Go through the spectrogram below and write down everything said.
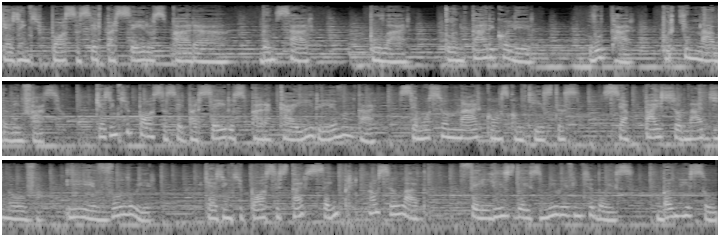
Que a gente possa ser parceiros para dançar, pular, plantar e colher, lutar, porque nada vem fácil. Que a gente possa ser parceiros para cair e levantar se emocionar com as conquistas, se apaixonar de novo e evoluir. Que a gente possa estar sempre ao seu lado. Feliz 2022. Banrisul.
